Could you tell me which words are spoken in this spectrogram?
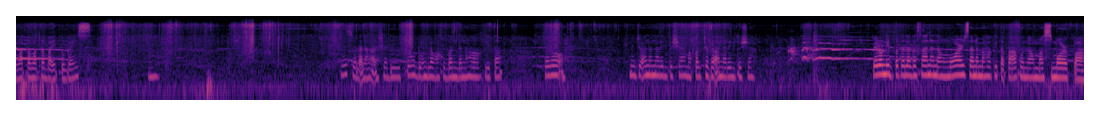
Awata-wata ba ito guys? Hmm. Guys, wala na nga siya dito. Doon lang ako banda nakakita. Pero, medyo ano na rin to siya. Mapagtsagaan na rin to siya. Pero need pa talaga sana ng more. Sana makakita pa ako ng mas more pa.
